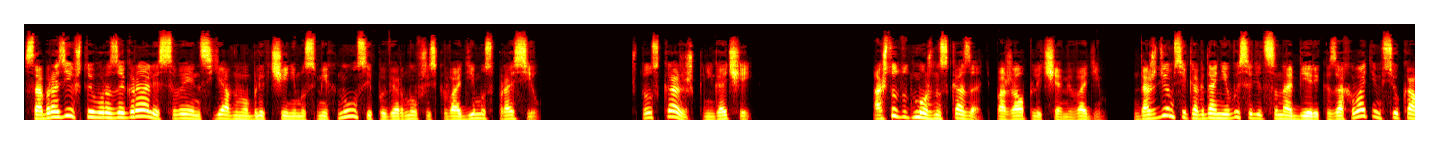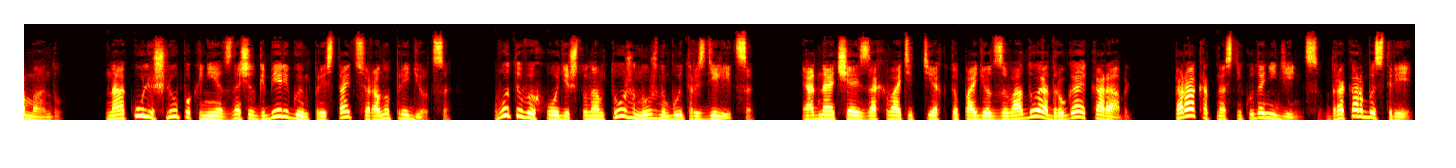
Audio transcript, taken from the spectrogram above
Сообразив, что его разыграли, Свейн с явным облегчением усмехнулся и, повернувшись к Вадиму, спросил. «Что скажешь, книгачей?» «А что тут можно сказать?» – пожал плечами Вадим. «Дождемся, когда они высадятся на берег, и захватим всю команду. На акуле шлюпок нет, значит, к берегу им пристать все равно придется. Вот и выходит, что нам тоже нужно будет разделиться. И одна часть захватит тех, кто пойдет за водой, а другая – корабль. Карак от нас никуда не денется. Дракар быстрее.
